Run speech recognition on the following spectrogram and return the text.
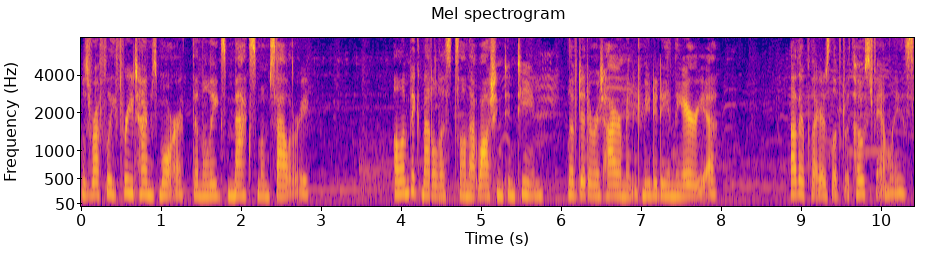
was roughly three times more than the league's maximum salary. Olympic medalists on that Washington team lived at a retirement community in the area other players lived with host families.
